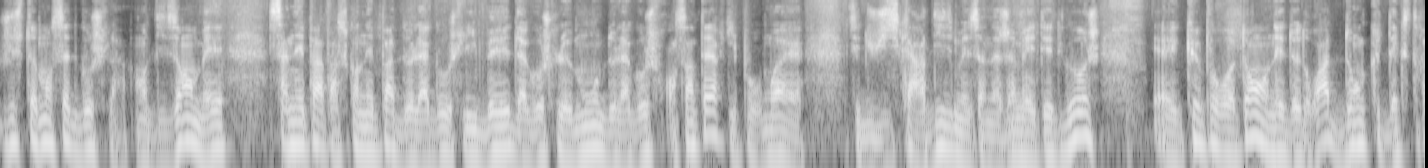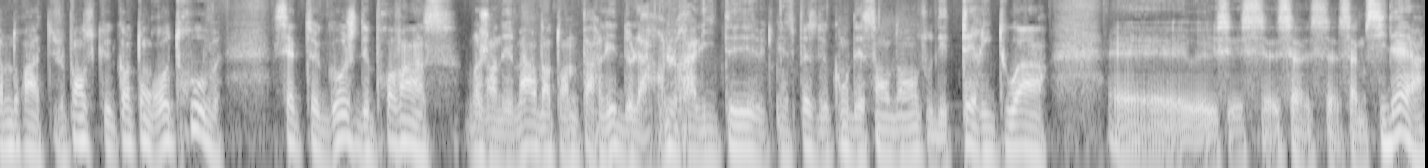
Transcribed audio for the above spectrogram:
justement cette gauche-là, en disant mais ça n'est pas parce qu'on n'est pas de la gauche Libé, de la gauche Le Monde, de la gauche France Inter, qui pour moi c'est du giscardisme mais ça n'a jamais été de gauche, que pour autant on est de droite, donc d'extrême droite. Je pense que quand on retrouve cette gauche des provinces, moi j'en ai marre d'entendre parler de la ruralité avec une espèce de condescendance ou des territoires, euh, ça, me sidère.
